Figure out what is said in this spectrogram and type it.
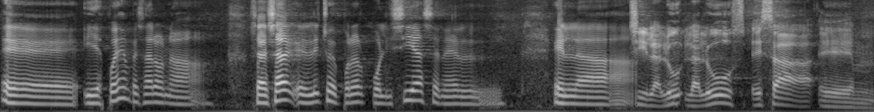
eh, y después empezaron a... O sea, ya el hecho de poner policías en el... En la... Sí, la luz, la luz esa... Em,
